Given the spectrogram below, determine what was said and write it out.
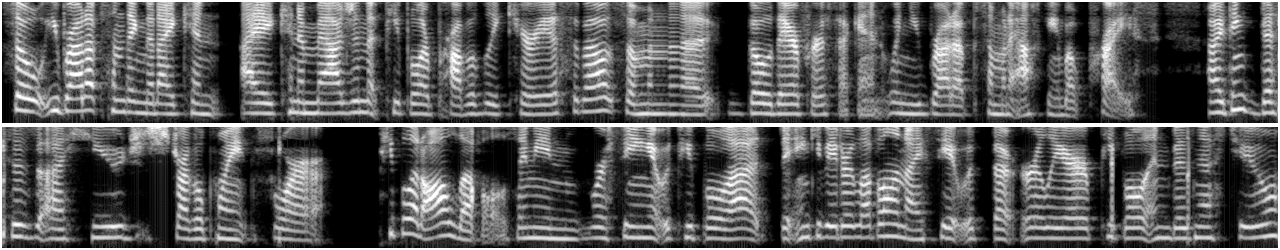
So you brought up something that I can I can imagine that people are probably curious about. So I'm going to go there for a second. When you brought up someone asking about price, I think this is a huge struggle point for people at all levels. I mean, we're seeing it with people at the incubator level, and I see it with the earlier people in business too.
